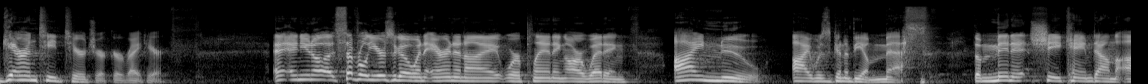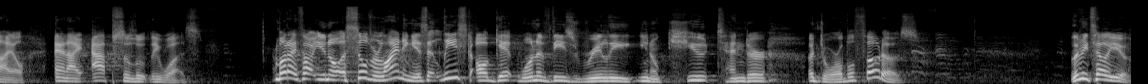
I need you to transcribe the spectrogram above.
Guaranteed tearjerker right here. And, and you know, uh, several years ago when Erin and I were planning our wedding, I knew I was going to be a mess the minute she came down the aisle, and I absolutely was. But I thought, you know, a silver lining is at least I'll get one of these really, you know, cute, tender, adorable photos. Let me tell you,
